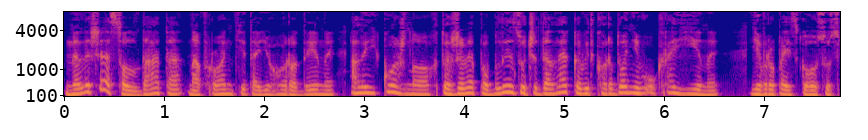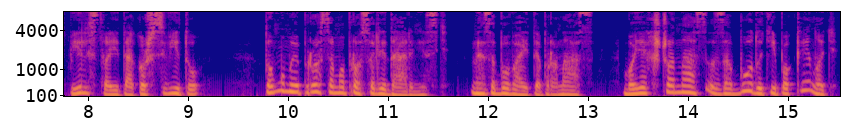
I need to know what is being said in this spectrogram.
не лише солдата на фронті та його родини, але й кожного, хто живе поблизу чи далеко від кордонів України, європейського суспільства і також світу. Тому ми просимо про солідарність. Не забувайте про нас, бо якщо нас забудуть і покинуть,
